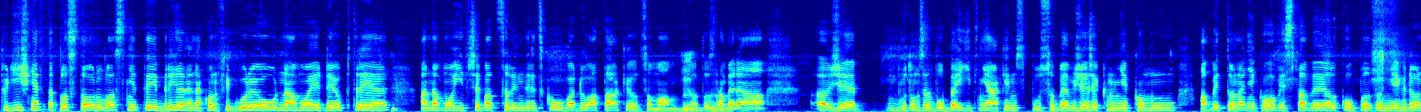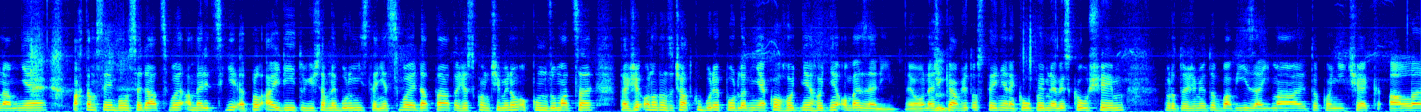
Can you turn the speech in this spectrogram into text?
Tudíž mě v Apple Store vlastně ty brýle nenakonfigurujou na moje dioptrie a na moji třeba cylindrickou vadu a tak, jo, co mám. Hmm. Jo. To znamená, že budu to muset obejít nějakým způsobem, že řeknu někomu, aby to na někoho vystavil, koupil to někdo na mě, pak tam se jim se dát svoje americký Apple ID, tudíž tam nebudu mít stejně svoje data, takže skončím jenom o konzumace, takže ono na začátku bude podle mě jako hodně, hodně omezený. Jo? Neříkám, hmm. že to stejně nekoupím, nevyzkouším, protože mě to baví, zajímá, je to koníček, ale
